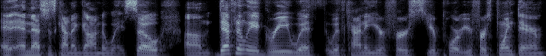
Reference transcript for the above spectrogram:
and, and that's just kind of gone to waste. So um, definitely agree with with kind of your first your poor your first point there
